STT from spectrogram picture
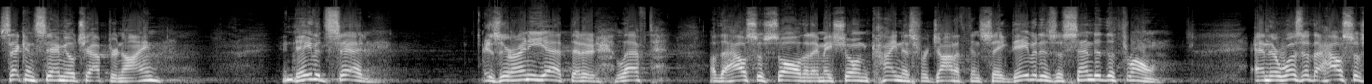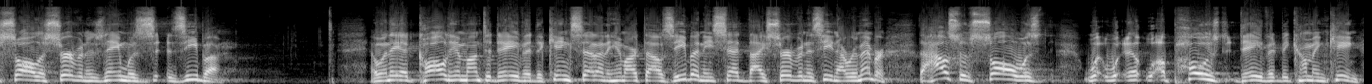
2 Samuel chapter 9, and David said, Is there any yet that are left of the house of Saul that I may show him kindness for Jonathan's sake. David has ascended the throne. And there was of the house of Saul a servant whose name was Ziba. And when they had called him unto David, the king said unto him, Art thou Ziba? And he said, Thy servant is he. Now remember, the house of Saul was w- w- opposed David becoming king.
